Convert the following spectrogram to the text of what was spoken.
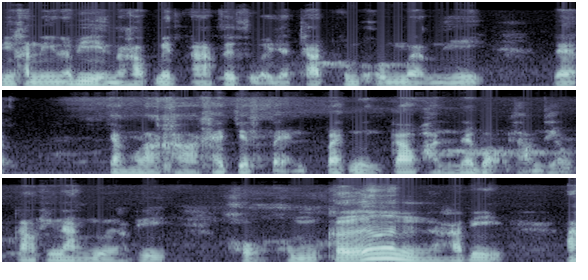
มีคันนี้นะพี่เห็นนะครับเม็ดอาร์คสวยๆชัดๆคมๆแบบนี้ และยังราคาแค่เจ็ดแสนแปดหมื่นเก้าพันได้เบาะสามแถวเก้าที่นั่งด้วยครับพี่โหคุ้มเกินนะครับพี่อะ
